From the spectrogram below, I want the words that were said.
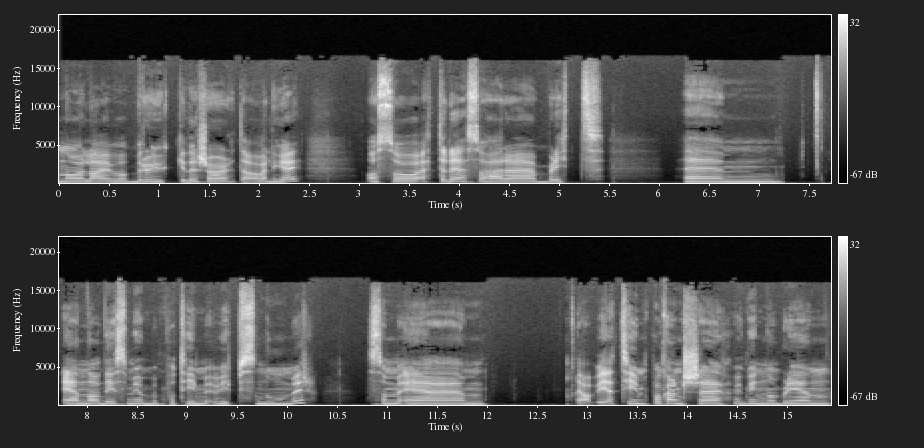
noe live og bruke det sjøl. Det var veldig gøy. Og så etter det så har jeg blitt um, en av de som jobber på Team Vips nummer. Som er Ja, vi er et team på kanskje Vi begynner å bli en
